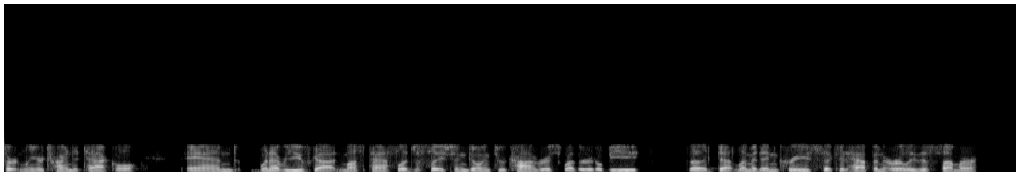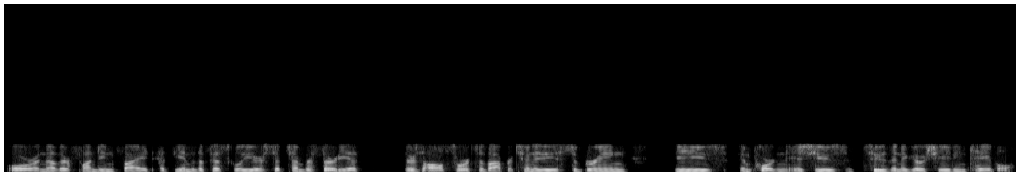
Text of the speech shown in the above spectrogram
certainly are trying to tackle. And whenever you've got must pass legislation going through Congress, whether it'll be the debt limit increase that could happen early this summer or another funding fight at the end of the fiscal year, September 30th, there's all sorts of opportunities to bring these important issues to the negotiating table.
